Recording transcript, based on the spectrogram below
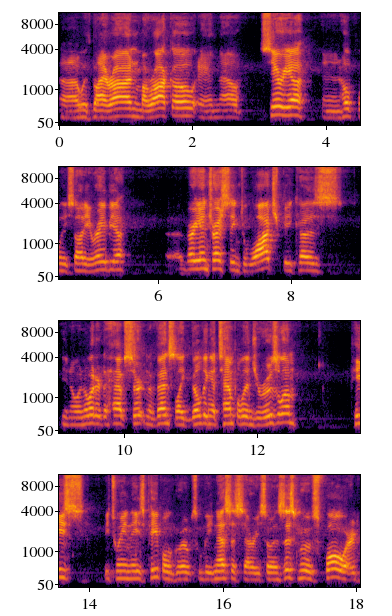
uh, with Bahrain, Morocco, and now Syria, and hopefully Saudi Arabia, uh, very interesting to watch because you know, in order to have certain events like building a temple in Jerusalem, peace between these people groups will be necessary. So as this moves forward,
